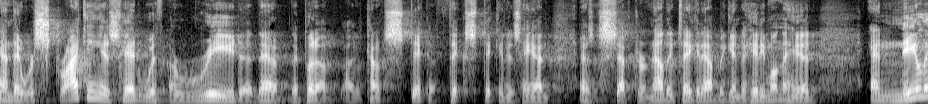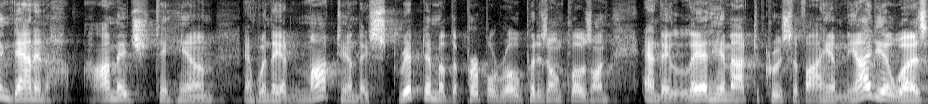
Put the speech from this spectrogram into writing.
and they were striking his head with a reed. Uh, they, a, they put a, a, kind of stick, a thick stick in his hand as a scepter. Now they take it out, begin to hit him on the head, and kneeling down in homage to him. And when they had mocked him, they stripped him of the purple robe, put his own clothes on, and they led him out to crucify him. And the idea was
